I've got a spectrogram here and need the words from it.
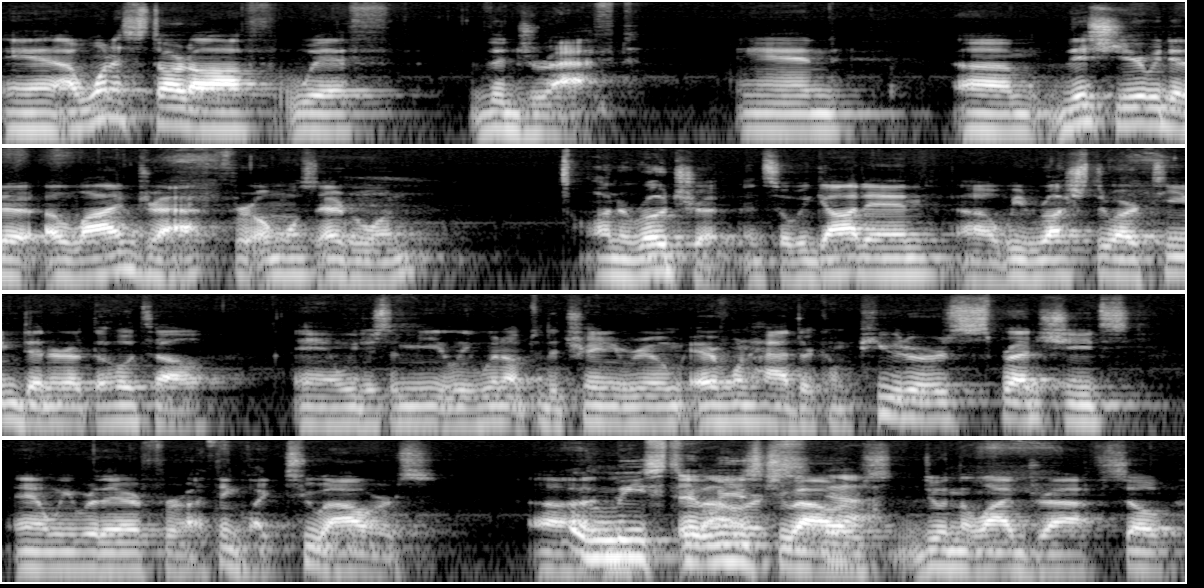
And I want to start off with the draft. And um, this year we did a, a live draft for almost everyone on a road trip. And so we got in, uh, we rushed through our team dinner at the hotel, and we just immediately went up to the training room. Everyone had their computers, spreadsheets, and we were there for I think like two hours. Uh, At least two at hours, least two hours doing the live draft. So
